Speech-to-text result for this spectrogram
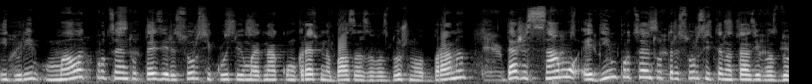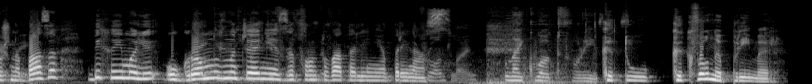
и дори малък процент от тези ресурси, които има една конкретна база за въздушна отбрана, даже само 1% от ресурсите на тази въздушна база биха имали огромно значение за фронтовата линия при нас. Като какво, например?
